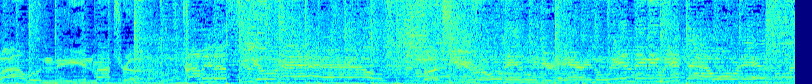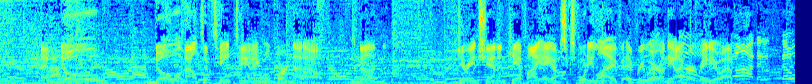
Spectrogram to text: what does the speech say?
well, I wouldn't be in my truck of taint tanning will burn that out. None. Gary and Shannon, KFI AM 640 live everywhere on the iHeartRadio app. God, that is so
